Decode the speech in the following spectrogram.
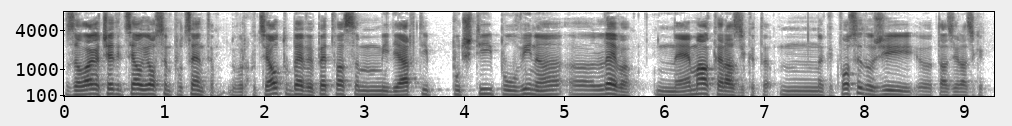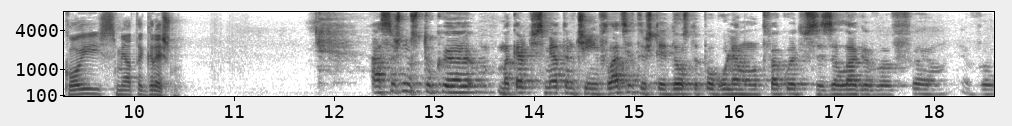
залага 4,8%. Върху цялото БВП това са милиарди почти половина лева. Не е малка разликата. На какво се дължи тази разлика? Кой смята грешно? Аз всъщност тук, макар че смятам, че инфлацията ще е доста по-голяма от това, което се залага в, в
